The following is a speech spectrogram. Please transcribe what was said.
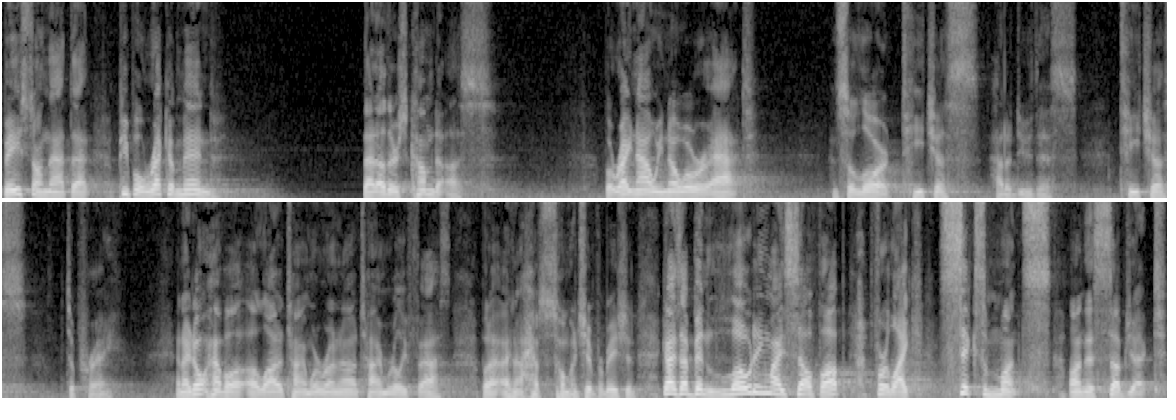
based on that, that people recommend that others come to us. But right now, we know where we're at. And so, Lord, teach us how to do this. Teach us to pray. And I don't have a, a lot of time. We're running out of time really fast, but I, I have so much information. Guys, I've been loading myself up for like six months on this subject.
